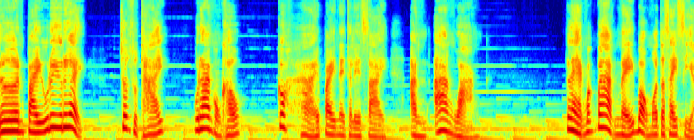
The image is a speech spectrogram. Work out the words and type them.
เดินไปเรื่อยๆ จนสุดท้าย ร่างของเขาก็หายไปในทะเลทรายอันอ้างว้าง แปลกมากๆ ไหนบอกมอเตอร์ไซค์เสีย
